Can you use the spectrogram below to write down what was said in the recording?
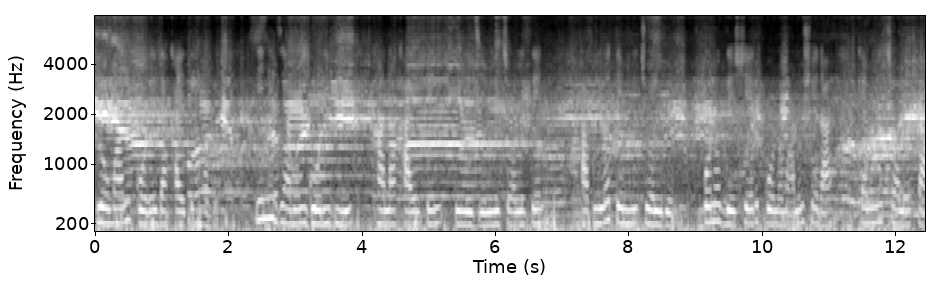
প্রমাণ করে দেখাইতে হবে। তিনি যেমন গরিবী, খানা খাইতেন, তিনি যেমনি চলতেন আপনিও তেমনি চলবেন। কোনো দেশের কোনো মানুষেরা কেমনি চলে তা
